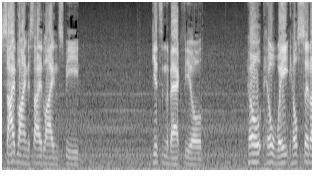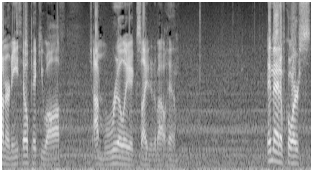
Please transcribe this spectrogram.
Sideline to sideline speed, gets in the backfield. He'll he'll wait, he'll sit underneath, he'll pick you off. I'm really excited about him. And then of course,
